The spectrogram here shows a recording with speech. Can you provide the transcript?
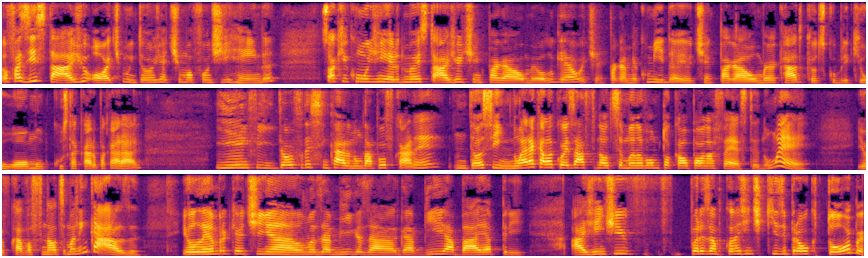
Eu fazia estágio, ótimo, então eu já tinha uma fonte de renda. Só que com o dinheiro do meu estágio eu tinha que pagar o meu aluguel, eu tinha que pagar minha comida, eu tinha que pagar o mercado, que eu descobri que o Omo custa caro pra caralho. E enfim, então eu falei assim, cara, não dá pra eu ficar, né? Então assim, não era aquela coisa, ah, final de semana vamos tocar o pau na festa. Não é. Eu ficava final de semana em casa. Eu lembro que eu tinha umas amigas, a Gabi, a Baia a Pri. A gente, por exemplo, quando a gente quis ir para outubro,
